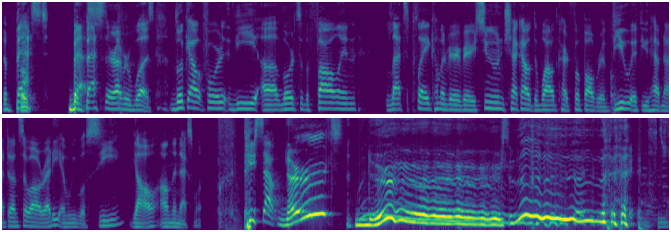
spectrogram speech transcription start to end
the best, best. the best there ever was. Look out for the uh, Lords of the Fallen Let's Play coming very, very soon. Check out the Wildcard Football review if you have not done so already, and we will see y'all on the next one. Peace out, nerds! Nerds!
